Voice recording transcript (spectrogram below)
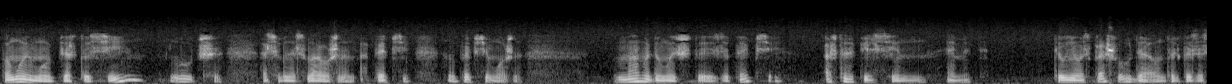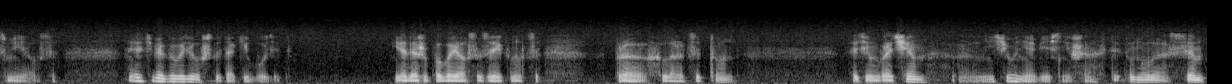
По-моему, пертусин лучше, особенно с мороженым. А пепси? Ну, пепси можно. Мама думает, что из-за пепси. А что апельсин, Эммет? Ты у него спрашивал? Да, он только засмеялся. Я тебе говорил, что так и будет. Я даже побоялся заикнуться про хлороцетон. Этим врачам э, ничего не объяснишь, а? Ты думала, Сэм,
